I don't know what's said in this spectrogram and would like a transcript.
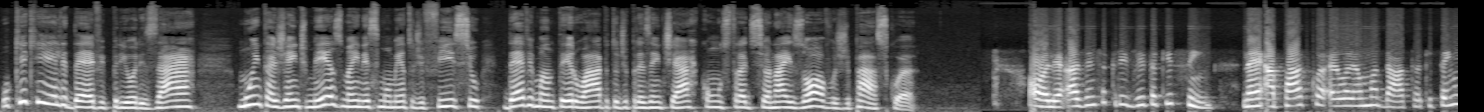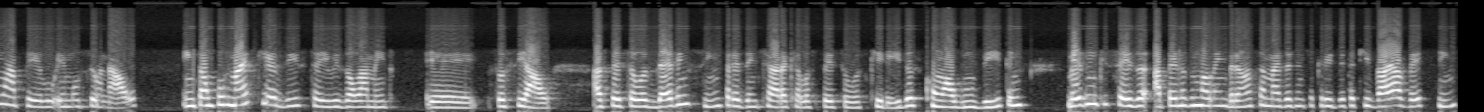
O que, que ele deve priorizar? Muita gente, mesmo aí nesse momento difícil, deve manter o hábito de presentear com os tradicionais ovos de Páscoa? Olha, a gente acredita que sim. Né? A Páscoa ela é uma data que tem um apelo emocional. Então, por mais que exista o isolamento é, social, as pessoas devem sim presentear aquelas pessoas queridas com alguns itens, mesmo que seja apenas uma lembrança, mas a gente acredita que vai haver sim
